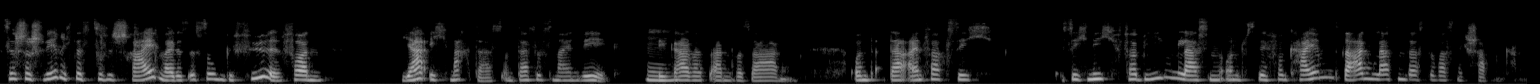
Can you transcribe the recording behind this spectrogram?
es ist schon schwierig, das zu beschreiben, weil das ist so ein Gefühl von, ja, ich mache das und das ist mein Weg, mhm. egal was andere sagen. Und da einfach sich, sich nicht verbiegen lassen und dir von keinem sagen lassen, dass du was nicht schaffen kannst.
